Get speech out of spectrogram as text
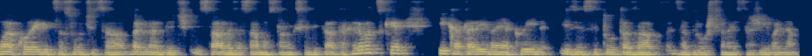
moja kolegica Sunčica Bernardić iz Saveza samostalnih sindikata Hrvatske i Katarina Jaklin iz Instituta za, za društvena istraživanja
